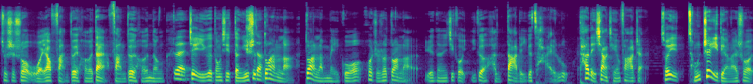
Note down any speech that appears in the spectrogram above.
就是说我要反对核弹、反对核能，对这一个东西，等于是断了断了美国或者说断了原子能机构一个很大的一个财路，它得向前发展。所以从这一点来说，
